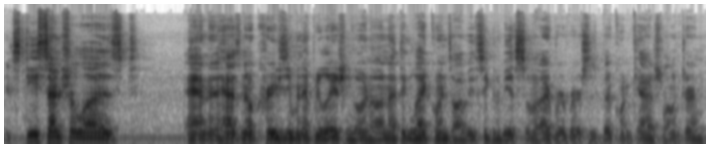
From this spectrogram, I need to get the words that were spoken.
It's decentralized and it has no crazy manipulation going on. I think Litecoin's obviously going to be a survivor versus Bitcoin Cash long term.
